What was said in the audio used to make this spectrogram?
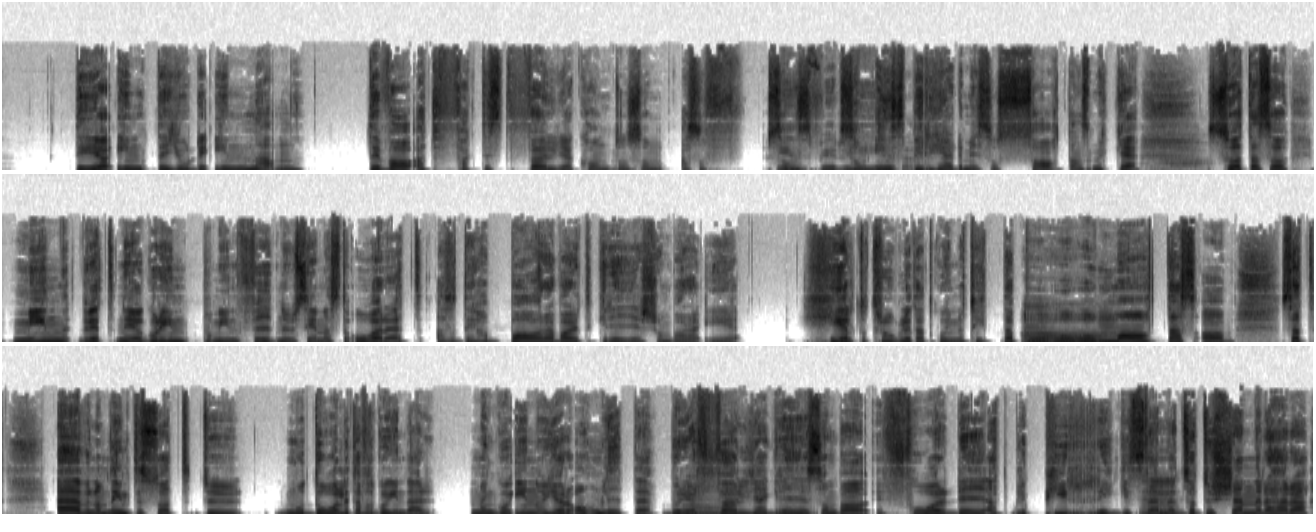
det jag inte gjorde innan, det var att faktiskt följa konton som alltså, som, Inspirerar. som inspirerade mig så satans mycket. Så att alltså, min, du vet, när jag går in på min feed nu senaste året, alltså det har bara varit grejer som bara är helt otroligt att gå in och titta på Ah. och, och matas av. Så att även om det inte är så att du mår dåligt av att gå in där, men gå in och gör om lite. Börja Ah. följa grejer som bara får dig att bli pirrig istället. Mm. Så att du känner det här,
